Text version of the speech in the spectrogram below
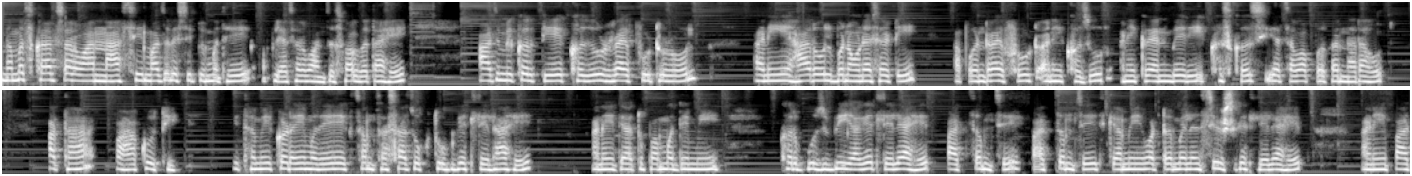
नमस्कार सर्वांना. सीमाज रेसिपीमध्ये आपल्या सर्वांचं स्वागत आहे. आज मी करते खजूर ड्रायफ्रूट रोल आणि हा रोल बनवण्यासाठी आपण ड्रायफ्रूट आणि खजूर आणि क्रॅनबेरी खसखस याचा वापर करणार आहोत. आता पहा कृती. इथं मी कढईमध्ये एक चमचा साजूक तूप घेतलेला आहे आणि त्या तुपामध्ये मी खरबूज बिया घेतलेल्या आहेत. पाच चमचे पाच चमचे इतक्या मी वॉटरमेलन सीड्स घेतलेले आहेत. आणि पाच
